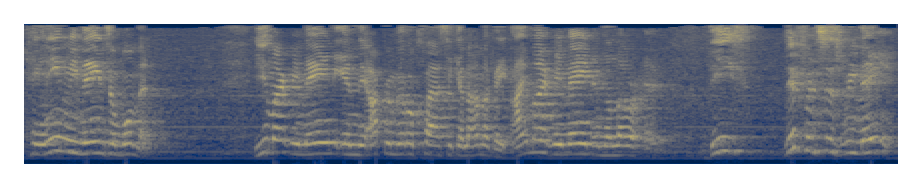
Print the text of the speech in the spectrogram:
Canine remains a woman. You might remain in the upper middle class economically. I might remain in the lower. These differences remain.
